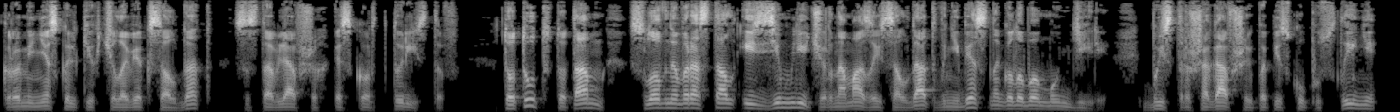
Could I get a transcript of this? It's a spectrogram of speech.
кроме нескольких человек-солдат, составлявших эскорт туристов. То тут, то там, словно вырастал из земли черномазый солдат в небесно-голубом мундире, быстро шагавший по песку пустыни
